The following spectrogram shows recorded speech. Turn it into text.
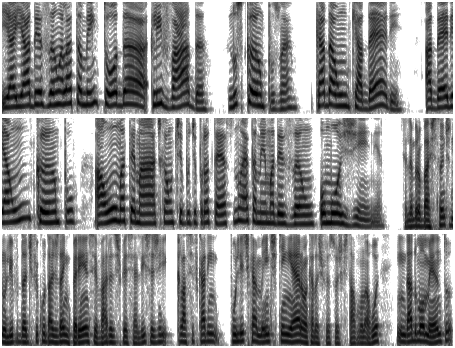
E aí a adesão ela é também toda clivada nos campos, né? Cada um que adere, adere a um campo, a uma temática, a um tipo de protesto. Não é também uma adesão homogênea. Você lembra bastante no livro da dificuldade da imprensa e vários especialistas de classificarem politicamente quem eram aquelas pessoas que estavam na rua. Em dado momento,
